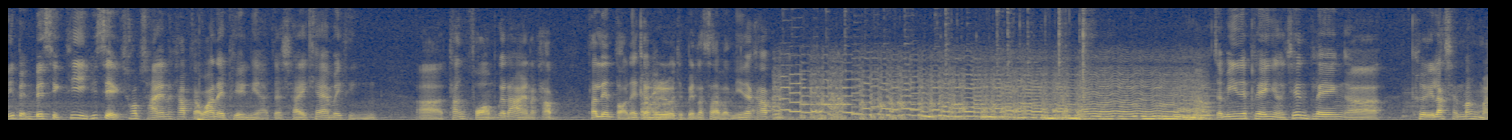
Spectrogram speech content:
นี่เป็นเบสิกที่พิเศษชอบใช้นะครับ แต่ว่าในเพลงเนี่ยจะใช้แค่ไม่ถึง ทั้งฟอร์มก็ได้นะครับ ถ้าเล่นต่อเนื่องกันเร็วจะเป็นลักษณะแบบนี้นะครับ จะมีในเพลงอย่างเช่นเพลงเคยรักฉันบ้างไหม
